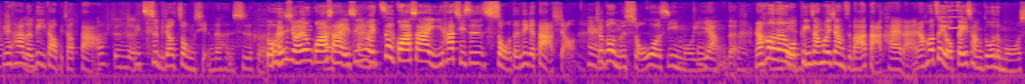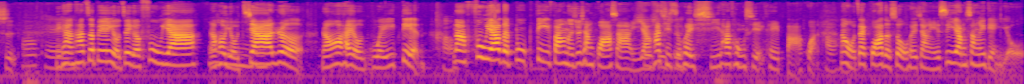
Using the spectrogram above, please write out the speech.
因为它的力道比较大，真的，吃比较重咸的很适合。我很喜欢用刮痧仪，是因为这刮痧仪它其实手的那个大小就跟我们手握是一模一样的。然后呢，我平常会这样子把它打开来，然后这有非常多的模式。OK，你看它这边有这个负压，然后有加热。然后还有微电，那负压的部地方呢，就像刮痧一样，它其实会吸，它同时也可以拔管。那我在刮的时候，我会这样，也是一样上一点油，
